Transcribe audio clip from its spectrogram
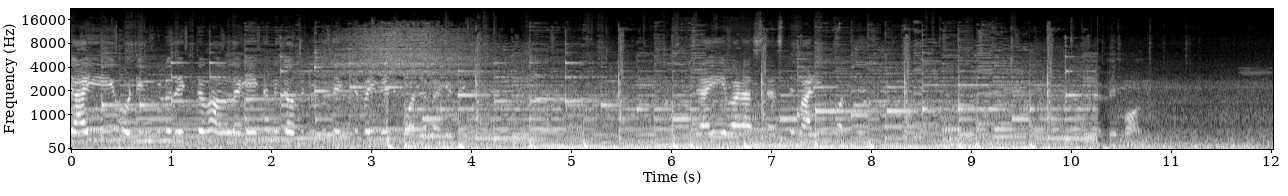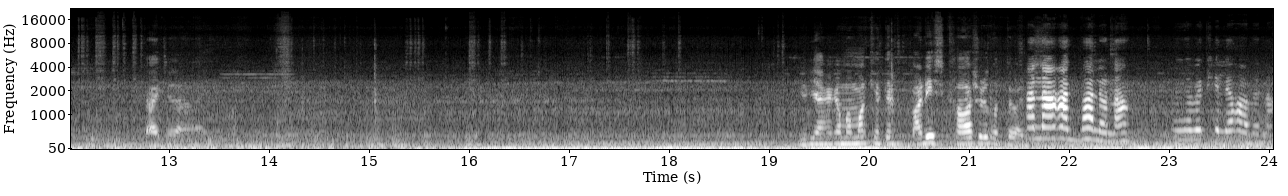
যাই এই হোর্ডিংগুলো দেখতে ভালো লাগে। এখানে যতটুকু দেখতে পাই বেশ মজা লাগে যাই এবার আস্তে আস্তে বাড়ির পথে। যদি একা মামা খেতে পারিস খাওয়া শুরু করতে পারিস। না হাত ভালো না। ওইভাবে খেলে হবে না।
